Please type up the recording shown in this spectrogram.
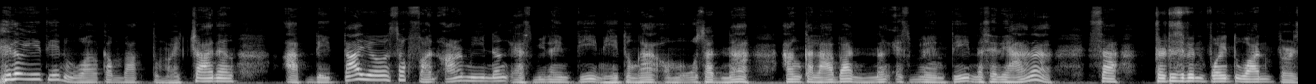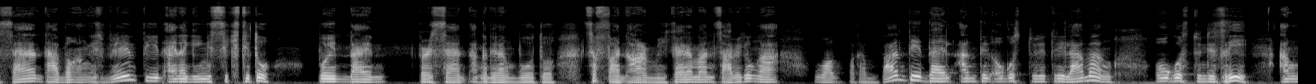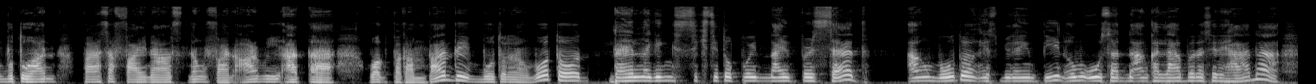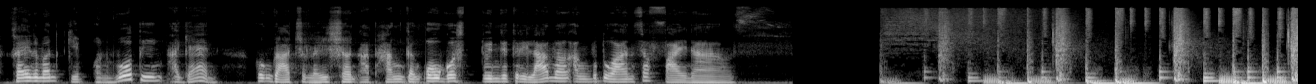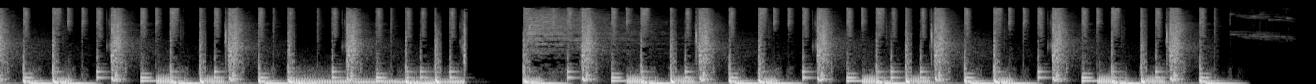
Hello Itin! Welcome back to my channel. Update tayo sa Fan Army ng SB19. Ito nga, umuusad na ang kalaban ng SB19 na si Rihanna sa 37.1% habang ang SB19 ay naging 62.9% ang kanilang boto sa Fan Army. Kaya naman sabi ko nga, huwag pakampante dahil until August 23 lamang. August 23 ang butuhan para sa finals ng Fan Army at ah, huwag pakampante, boto na ng boto dahil naging 62.9% ang boto ng SB19, umuusad na ang kalaban na si Rihanna. Kaya naman, keep on voting again. Congratulations at hanggang August 23 lamang ang butuhan sa finals.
